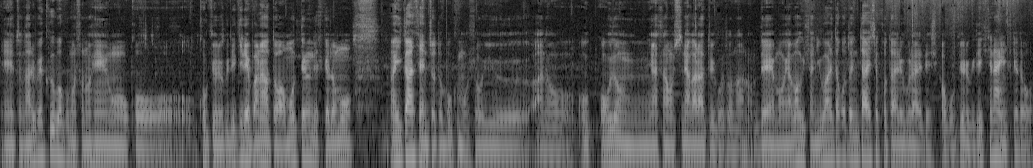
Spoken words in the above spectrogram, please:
えーと、なるべく僕もその辺をこうご協力できればなとは思ってるんですけどもいかんせんちょっと僕もそういうあのおうどん屋さんをしながらということなのでもう山口さんに言われたことに対して答えるぐらいでしかご協力できてないんですけど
